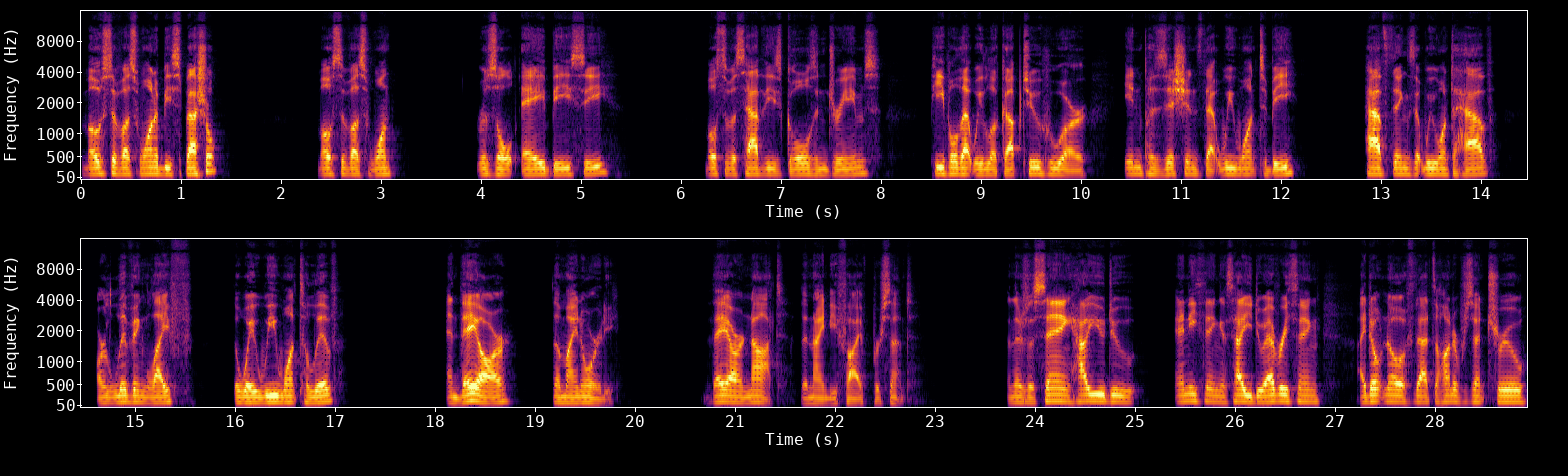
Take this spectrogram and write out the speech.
most of us want to be special. Most of us want result A, B, C. Most of us have these goals and dreams. People that we look up to who are in positions that we want to be, have things that we want to have, are living life the way we want to live and they are the minority. They are not the 95%. And there's a saying, how you do anything is how you do everything. I don't know if that's 100% true.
